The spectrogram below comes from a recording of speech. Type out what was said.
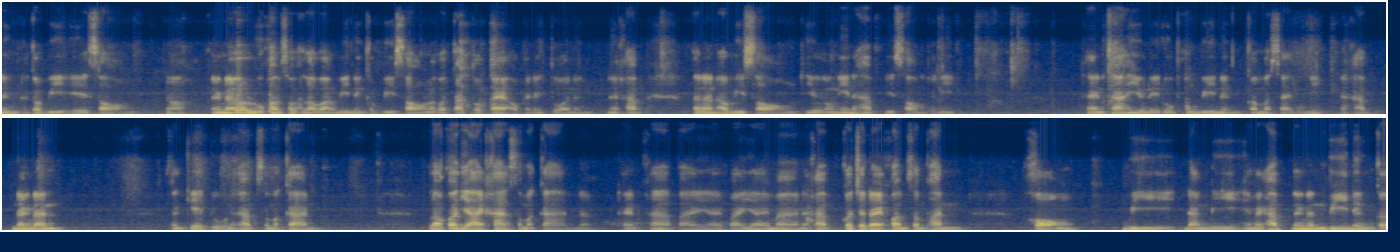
1เท่ากับ va 2เนาะดังนั้นเรารู้ความสัมพันธ์ระหว่าง v 1กับ v 2แล้วก็ตัดตัวแปรออกไปได้ตัวหนึ่งนะครับดังนั้นเอา v 2ที่อยู่ตรงนี้นะครับ v 2ตัวนี้ แทนค่าให้อยู่ในรูปของ v 1ก็มาใส่ตรงนี้นะครับ ดังนั้นสังเกตดูนะครับ สมการ เราก็ย้ายข้างสมการนะแทนค่าไปย้ายไปย้ายมานะครับ ก็จะได้ความสัมพันธ์ของ v ดังนี้เห็นไหมครับ ดังนั้น v 1ก็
